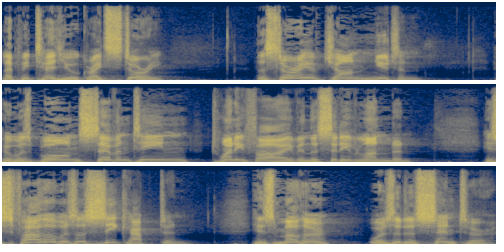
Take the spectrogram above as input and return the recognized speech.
let me tell you a great story. The story of John Newton, who was born 1725 in the city of London. His father was a sea captain, his mother was a dissenter.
